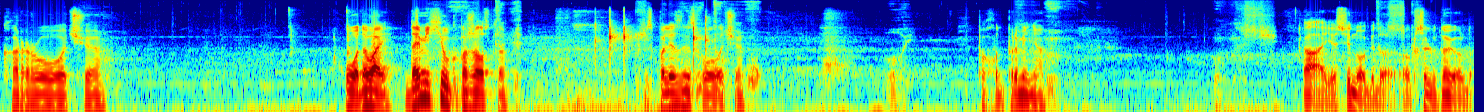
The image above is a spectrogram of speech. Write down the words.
Короче. О, давай, дай мне хилку, пожалуйста. Бесполезные сволочи. Походу про меня. А, я Синоби, да, абсолютно верно.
